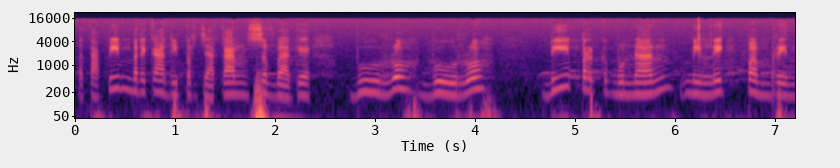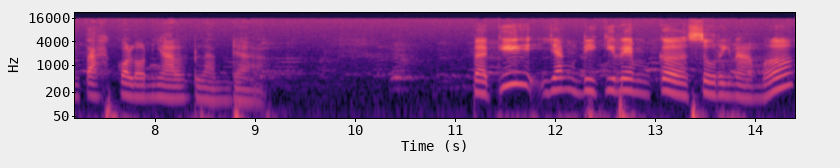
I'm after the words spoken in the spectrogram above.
tetapi mereka diperjakan sebagai buruh-buruh di perkebunan milik pemerintah kolonial Belanda. Bagi yang dikirim ke Suriname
